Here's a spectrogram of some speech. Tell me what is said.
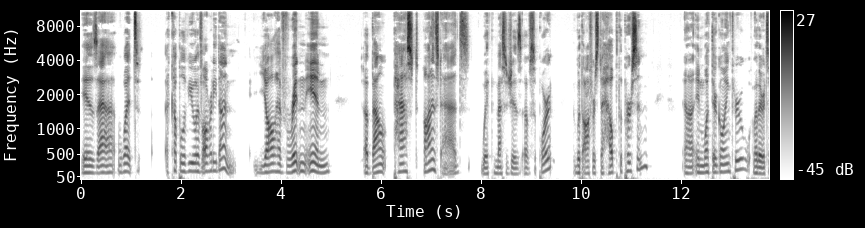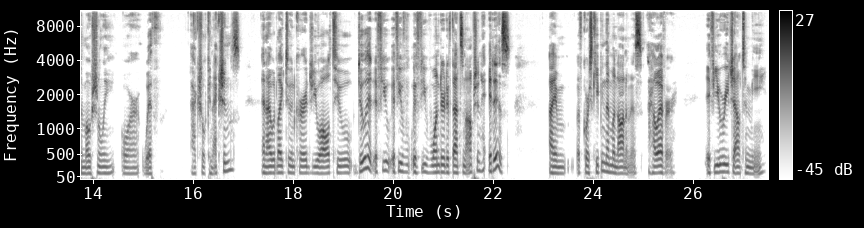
is uh, what a couple of you have already done. Y'all have written in about past honest ads with messages of support, with offers to help the person, uh, in what they're going through, whether it's emotionally or with actual connections. And I would like to encourage you all to do it if you if you if you've wondered if that's an option. It is. I'm of course keeping them anonymous. However, if you reach out to me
